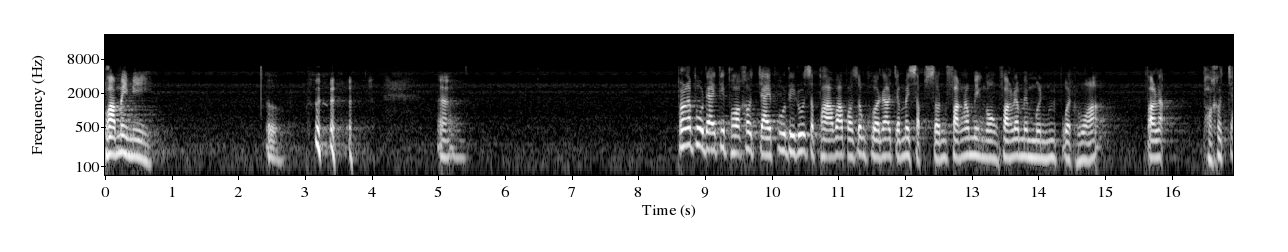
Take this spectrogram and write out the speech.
ความไม่มี เออเพราะงั้นผู้ใดที่พอเข้าใจผู้ที่รู้สภาวะพอสมควรแล้วจะไม่สับสนฟังแล้วไม่งง ฟังแล้วไม่มึนไม่ปวดหัว ฟังแล้วพอเข้าใจ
